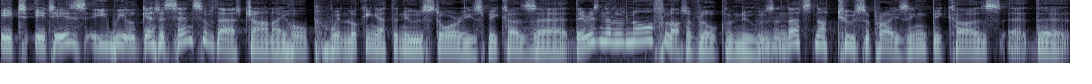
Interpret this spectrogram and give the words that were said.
it it is. We'll get a sense of that, John. I hope when looking at the news stories, because uh, there isn't an awful lot of local news, and that's not too surprising because uh, the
